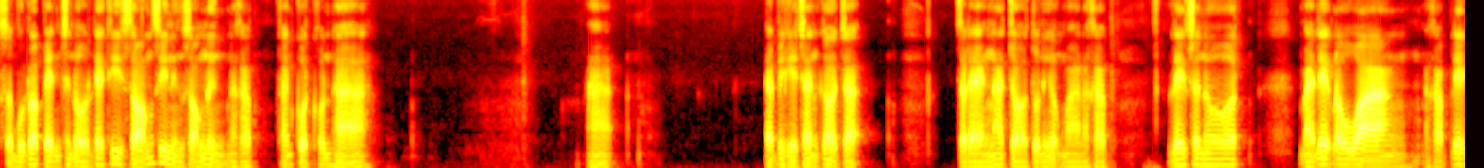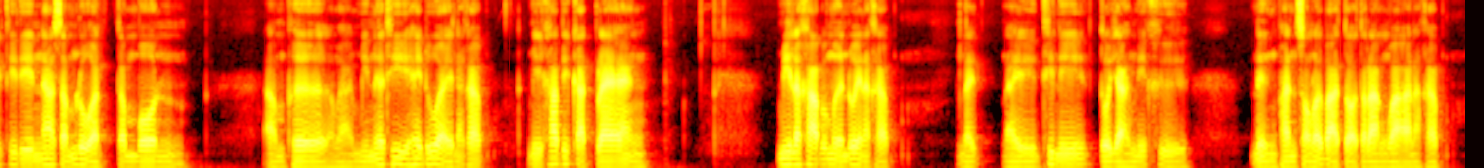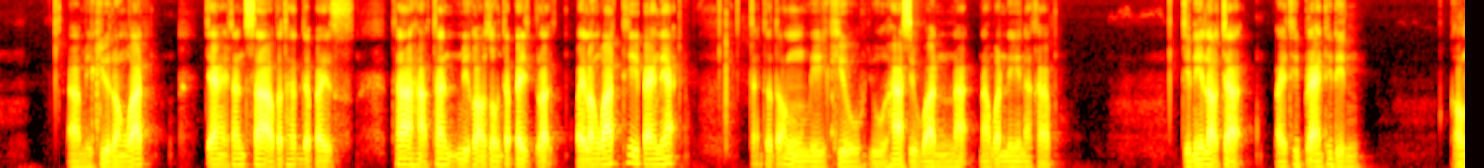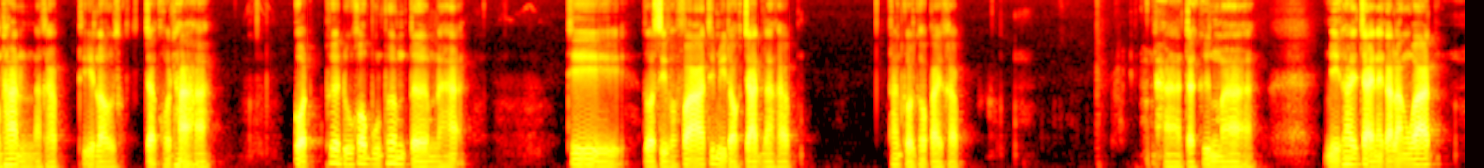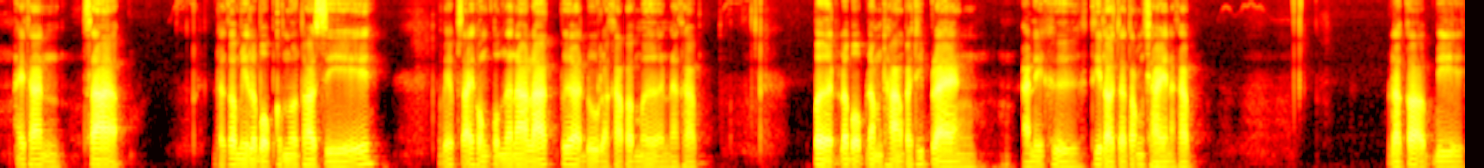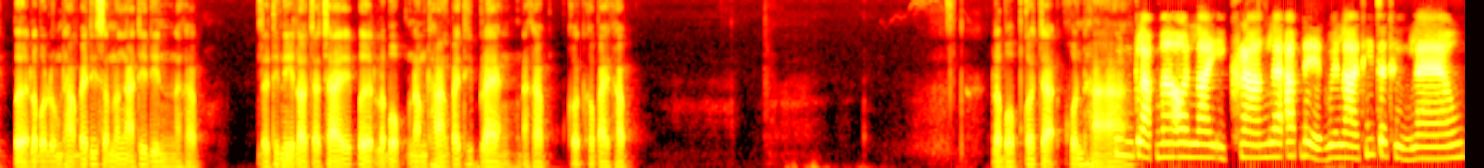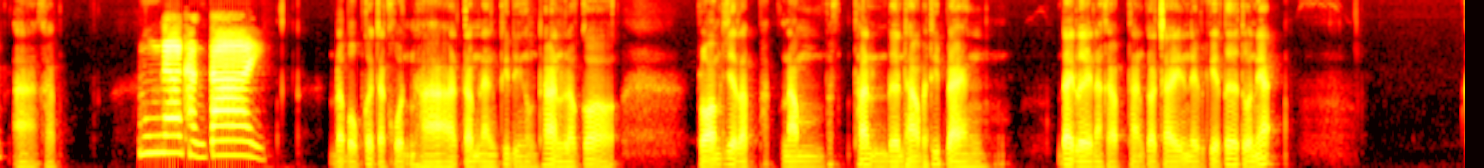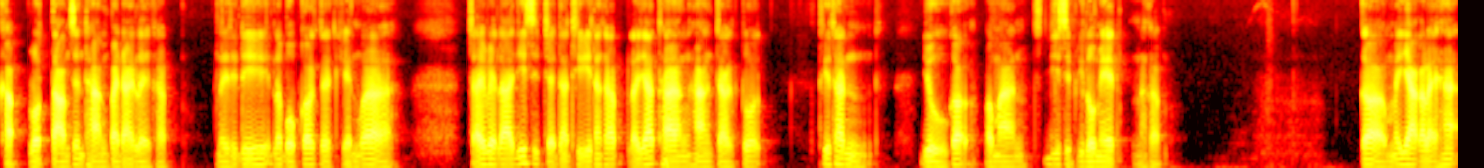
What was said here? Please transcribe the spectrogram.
สมมุติว่าเป็นโฉนดเลขที่24121นะครับ ท่านกดค้นหาอ่า แอปพลิเคชันก็จะแสดงหน้าจอตัวนี้ออกมานะครับ เลขโฉนด หมายเลขระวางนะครับ เลขที่ดินหน้าสำรวจตำบลอำเภอมีเนื้อที่ให้ด้วยนะครับ มีค่าพิกัดแปลง มีราคาประเมินด้วยนะครับ ในในที่นี้ตัวอย่างนี้คือ 1,200 บาทต่อตารางวานะครับอ่ามีคิวรางวัด แจ้งให้ท่านทราบว่าท่านจะไป ถ้าหากท่านมีความประสงค์จะไปไปรังวัดที่แปลงเนี้ย ท่จะต้องมีคิวอยู่ 50 วันณณวันนี้นะครับ ทีนี้เราจะไปที่แปลงที่ดินของท่านนะครับ ที่เราจะค้นหากดเพื่อดูข้อมูลเพิ่มเติมนะฮะที่ตัวสีฟ้าที่มีดอกจันนะครับ ท่านกดเข้าไปครับจะขึ้นมามีค่าใช้จ่ายในการรังวัดให้ท่านทราบ แล้วก็มีระบบคำนวณภาษี เว็บไซต์ของกรมธนารักษ์เพื่อดูราคาประเมินนะครับ เปิดระบบนำทางไปที่แปลง อันนี้คือที่เราจะต้องใช้นะครับ แล้วก็มีเปิดระบบนำทางไปที่สำนักงงานที่ดินนะครับในที่นี้เราจะใช้เปิดระบบนำทางไปที่แปลงนะครับ กดเข้าไปครับ ระบบก็จะค้นหา คุณกลับมาออนไลน์อีกครั้ง และอัปเดตเวลาที่จะถึงแล้ว อ่าครับ มุ่งหน้าทางใต้ ระบบก็จะค้นหาตำแหน่งที่ดินของท่าน แล้วก็ พร้อมที่จะนำท่านเดินทางไปที่แปลงได้เลยนะครับ ท่านก็ใช้ Navigator ตัวเนี้ยขับรถตามเส้นทางไปได้เลยครับ ในที่นี้ระบบก็จะเขียนว่าใช้เวลา 27 นาทีนะครับ ระยะทางห่างจากตัวที่ท่านอยู่ก็ประมาณ 20 กิโลเมตรนะครับ ก็ไม่ยากอะไรฮะ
